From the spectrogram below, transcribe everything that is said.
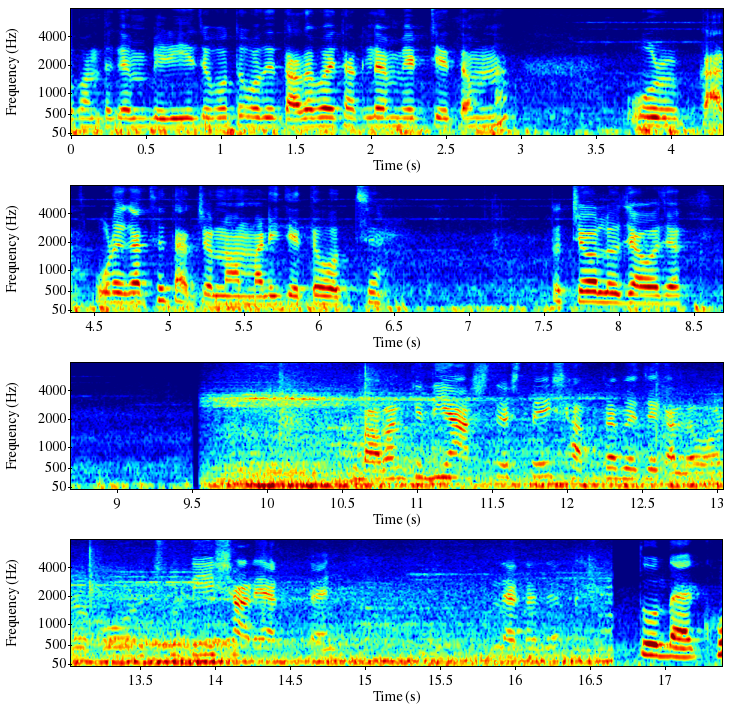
ওখান থেকে আমি বেরিয়ে যাব। তো ওদের দাদাভাই থাকলে আমি আর যেতাম না। ওর কাজ পড়ে গেছে, তার জন্য আমারই যেতে হচ্ছে। তো চলো যাওয়া যাক। বাবানকে দিয়ে আসতে আসতেই সাতটা বেজে গেল। আর ওর ছুটি সাড়ে আটটায়। দেখা যাক। তো দেখো,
